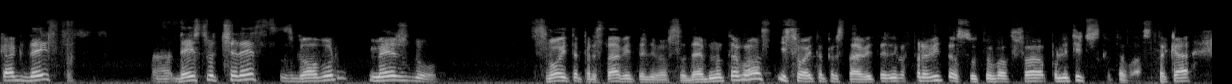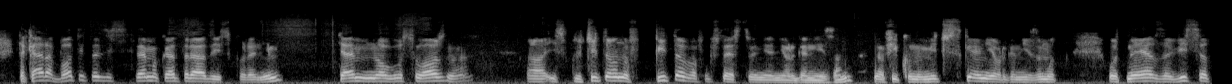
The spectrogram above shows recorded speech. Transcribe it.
как действат. А, действат чрез сговор между своите представители в съдебната власт и своите представители в правителството, в политическата власт. Така, така работи тази система, която трябва да изкореним. Тя е много сложна, а, изключително впита в обществения ни организъм, в економическия ни организъм. От, от нея зависят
